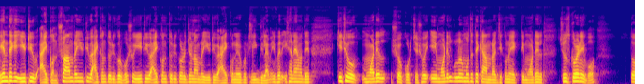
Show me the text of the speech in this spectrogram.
এখান থেকে ইউটিউব আইকন সো আমরা ইউটিউব আইকন তৈরি করব। সো ইউটিউব আইকন তৈরি করার জন্য আমরা ইউটিউব আইকনের উপর ক্লিক দিলাম। এবার এখানে আমাদের কিছু মডেল শো করছে। সো এই মডেলগুলোর মধ্যে থেকে আমরা যে কোনো একটি মডেল চুজ করে নিব। তো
